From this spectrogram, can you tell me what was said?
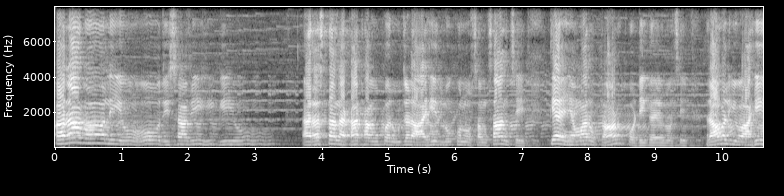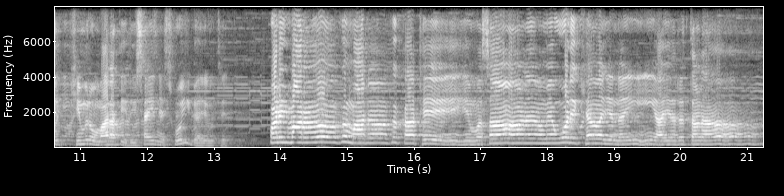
અરાવલિયો રિસાવી ગયો. આ રસ્તાના કાંઠા ઉપર ઉજળ આહિર લોકોનું શમશાન છે. ત્યાં અમારો પ્રાણ પોઢી ગયેલો છે. રાવળિયો આહિર ખીમરો મારાથી રિસાઈને સૂઈ ગયો છે. પણ મારગ મારગ કાંઠે મસાણ અમે ઓળખ્યા નહીં આયર તણા.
